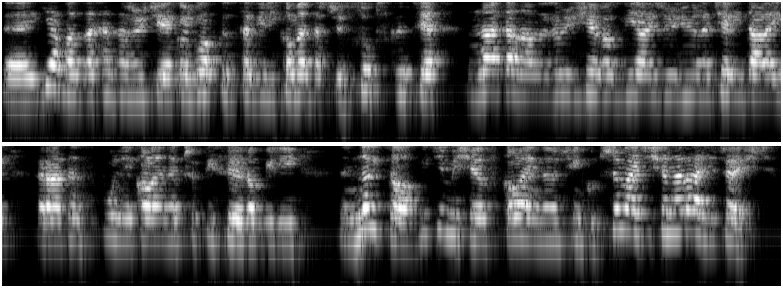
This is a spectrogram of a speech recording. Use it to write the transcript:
Yy, Ja Was zachęcam, żebyście jakąś łapkę zostawili, komentarz czy subskrypcję na kanale, żebyście się rozwijali, żebyśmy lecieli dalej, razem wspólnie kolejne przepisy robili. No i co? Widzimy się w kolejnym odcinku. Trzymajcie się, na razie, cześć!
